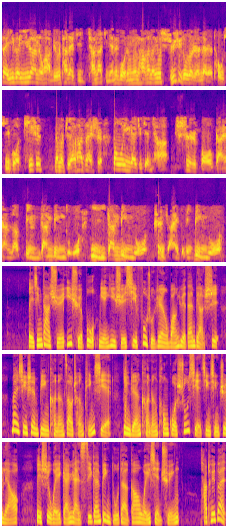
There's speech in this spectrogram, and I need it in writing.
在一个医院的话，比如他在几长达几年的过程中，他可能有许许多多人在这透析过。其实，那么只要他在世，都应该去检查是否感染了丙肝病毒、乙肝病毒，甚至艾滋病病毒。北京大学医学部免疫学系副主任王月丹表示，慢性肾病可能造成贫血，病人可能通过输血进行治疗，被视为感染 C 肝病毒的高危险群。他推断，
